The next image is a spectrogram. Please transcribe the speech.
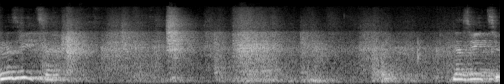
Назвіться. Назвіться.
